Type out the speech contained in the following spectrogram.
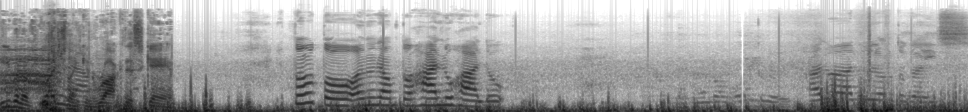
Even a fledgling can rock this game. Ito to, ano lang to, halo-halo. Halo-halo lang to guys.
